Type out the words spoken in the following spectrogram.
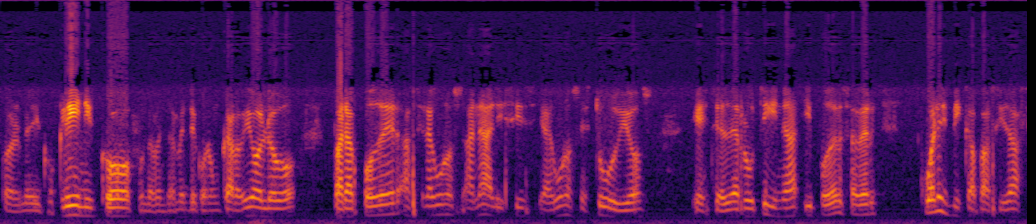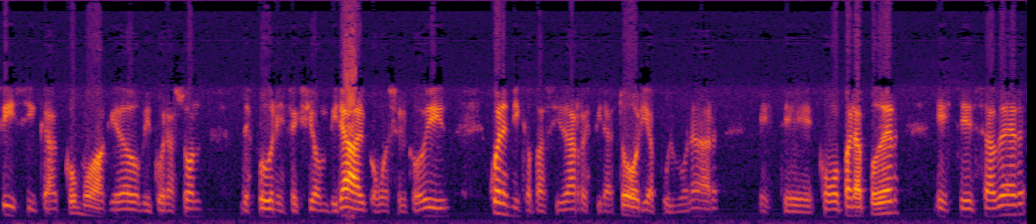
con el médico clínico, fundamentalmente con un cardiólogo, para poder hacer algunos análisis y algunos estudios este, de rutina y poder saber cuál es mi capacidad física, cómo ha quedado mi corazón después de una infección viral como es el COVID, cuál es mi capacidad respiratoria, pulmonar, este, como para poder este, saber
